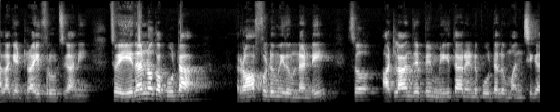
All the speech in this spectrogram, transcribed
అలాగే డ్రై ఫ్రూట్స్ కానీ సో ఏదన్నా ఒక పూట రా ఫుడ్ మీద ఉండండి. సో అట్లా అని చెప్పి మిగతా రెండు పూటలు మంచిగా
